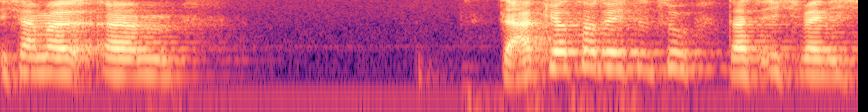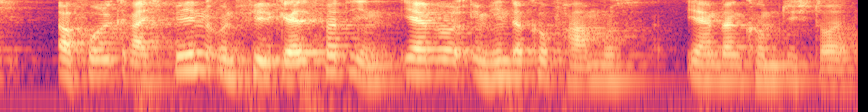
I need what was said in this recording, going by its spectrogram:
ich sage mal, ähm, da gehört es natürlich dazu, dass ich, wenn ich erfolgreich bin und viel Geld verdiene, irgendwo im Hinterkopf haben muss, irgendwann kommt die Steuer.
